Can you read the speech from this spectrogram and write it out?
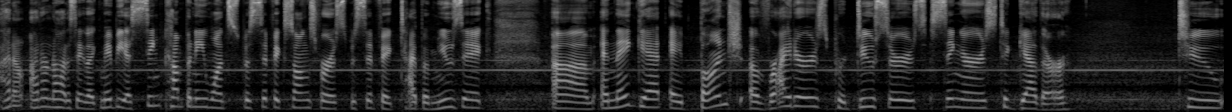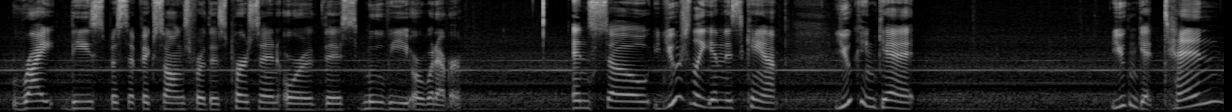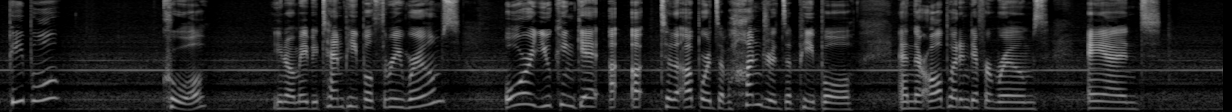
I don't I don't know how to say like maybe a sync company wants specific songs for a specific type of music. Um, and they get a bunch of writers, producers, singers together to write these specific songs for this person or this movie or whatever. And so usually in this camp, you can get you can get 10 people? Cool. You know maybe 10 people three rooms? Or you can get up to the upwards of hundreds of people and they're all put in different rooms and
